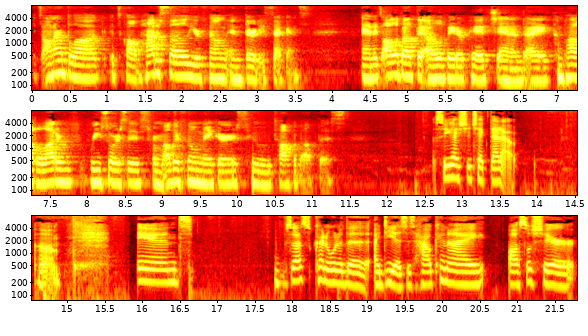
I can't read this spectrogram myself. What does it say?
it's on our blog. It's called "How to Sell Your Film in 30 Seconds," and it's all about the elevator pitch. And I compiled a lot of resources from other filmmakers who talk about this. So you guys should check that out. Um, and so that's kind of one of the ideas is how can I also share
